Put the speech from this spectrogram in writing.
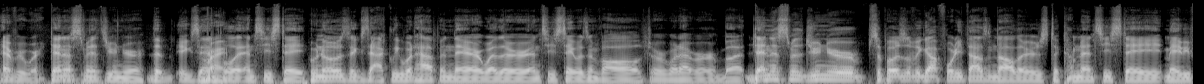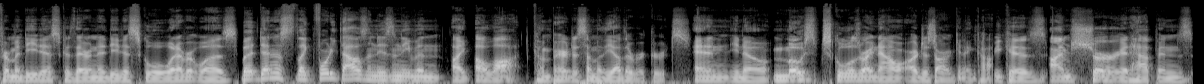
Everywhere. Dennis Smith Jr., the example at NC State, who knows exactly what happened there, whether NC State was involved or whatever. But Dennis Smith Jr. supposedly got $40,000 to come to NC State, maybe from Adidas because they're an Adidas school, whatever it was. But Dennis, like 40000 isn't even like a lot compared to some of the other recruits. And, you know, most schools right now are just aren't getting caught because I'm sure it happens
